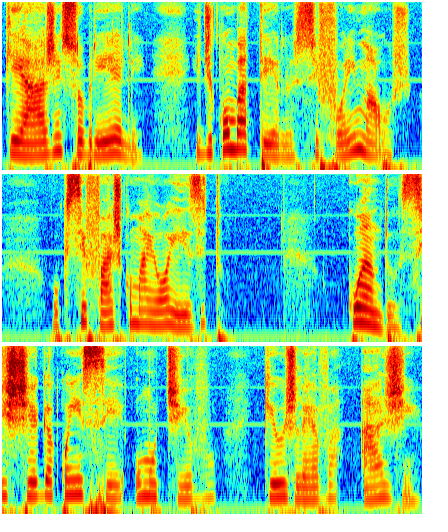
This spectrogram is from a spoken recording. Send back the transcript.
que agem sobre ele e de combatê-los se forem maus, o que se faz com maior êxito quando se chega a conhecer o motivo que os leva a agir.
